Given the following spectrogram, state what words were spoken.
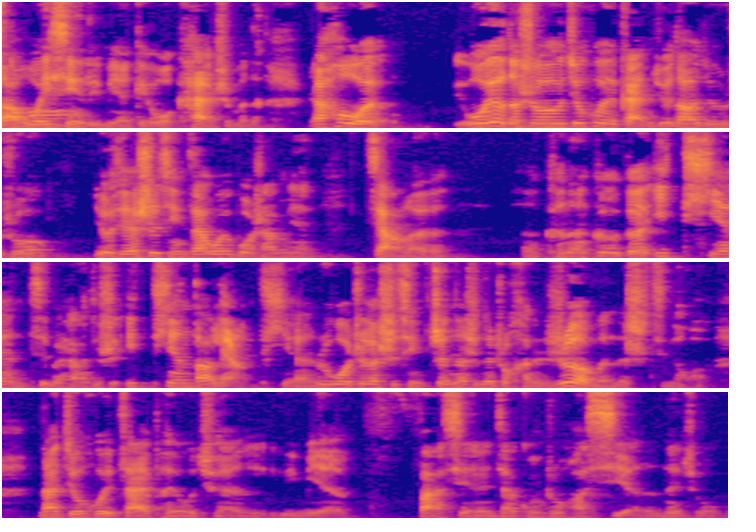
到微信里面给我看什么的，然后我我有的时候就会感觉到就是说。有些事情在微博上面讲了，嗯，可能隔个一天，基本上就是一天到两天。如果这个事情真的是那种很热门的事情的话，那就会在朋友圈里面发现人家公众号写的那种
